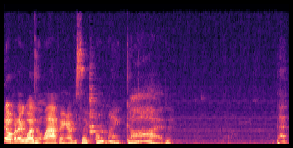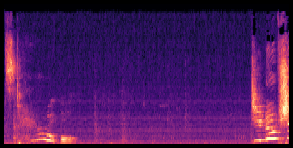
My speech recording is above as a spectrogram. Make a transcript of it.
no, but I wasn't laughing. I was like, oh my God. That's terrible. Do you know if she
